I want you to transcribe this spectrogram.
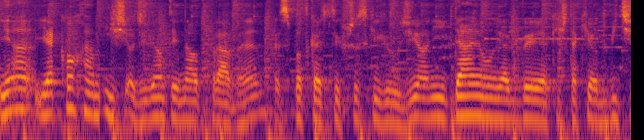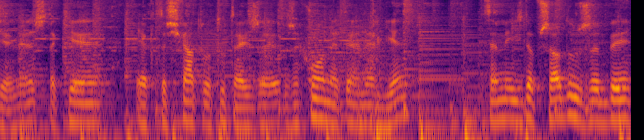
ja, ja kocham iść o dziewiątej na odprawę, spotkać tych wszystkich ludzi. Oni dają jakby jakieś takie odbicie, wiesz, takie jak to światło tutaj, że, że chłonę tę energię. Chcemy iść do przodu, żeby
